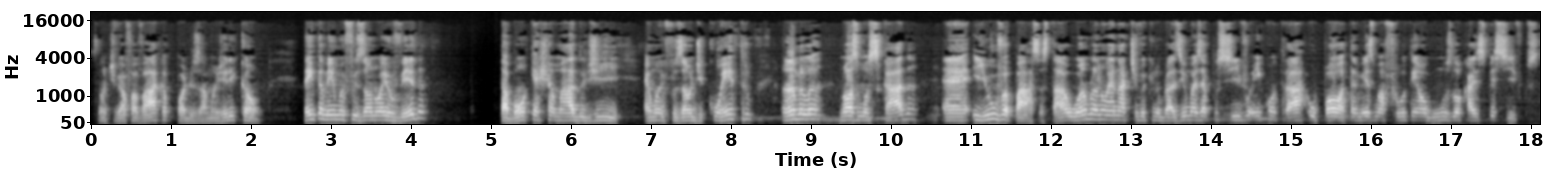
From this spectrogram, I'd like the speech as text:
Se não tiver alfavaca, pode usar manjericão. Tem também uma infusão no Ayurveda, tá bom? Que é chamado de é uma infusão de coentro, âmela, noz moscada é, e uva passas, tá? O âmela não é nativo aqui no Brasil, mas é possível encontrar o pó, até mesmo a fruta, em alguns locais específicos.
